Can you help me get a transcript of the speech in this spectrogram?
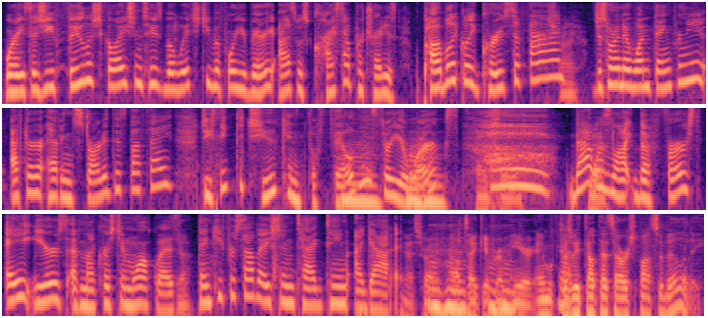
where he says, You foolish Galatians, who's bewitched you before your very eyes was Christ out portrayed as publicly crucified? right. Just want to know one thing from you. After having started this by faith, do you think that you can fulfill this through your mm-hmm. works? Mm-hmm. That Yeah. was like the first eight years of my Christian walk was Yeah. thank you for salvation, tag team, I got it. That's right. I'll mm-hmm. take it from here. And because we thought that's our responsibility.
